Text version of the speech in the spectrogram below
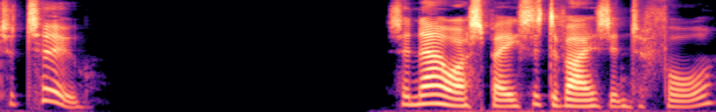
to 2. So now our space is divided into 4.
